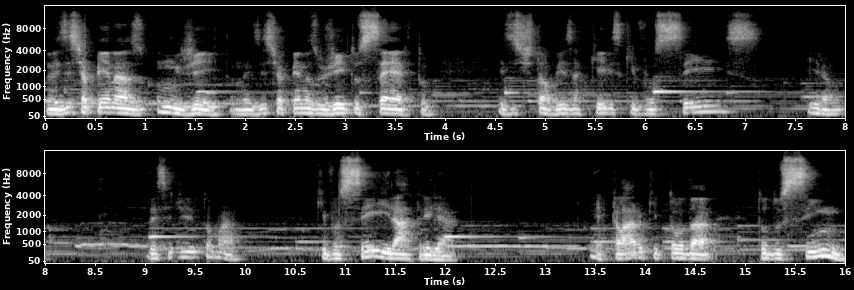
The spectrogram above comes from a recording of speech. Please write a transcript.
Não existe apenas um jeito, não existe apenas o jeito certo. Existe talvez aqueles que vocês irão decidir tomar, que você irá trilhar. É claro que toda todo sim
